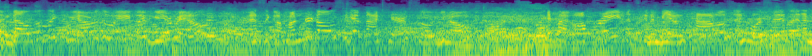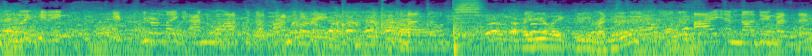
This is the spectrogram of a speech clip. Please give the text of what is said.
Because Belleville's like three hours away by Via Rail, and it's like a hundred dollars to get back here. So you know, if I operate, it's gonna be on cows and horses. And I'm totally kidding. If you're like animal activists, I'm sorry. It's a bad joke. Are you like doing residence? I am not doing residence.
